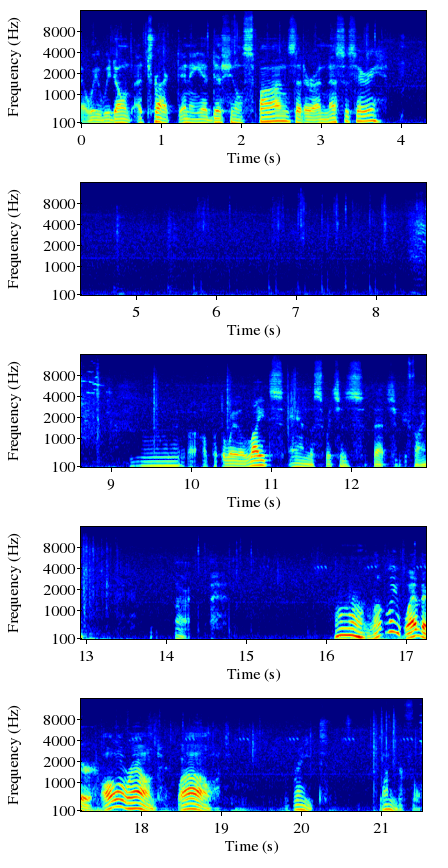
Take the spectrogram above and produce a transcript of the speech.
That way we don't attract any additional spawns that are unnecessary. Mm, I'll put away the lights and the switches. That should be fine. All right. Oh, lovely weather all around. Wow. Great. Wonderful.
